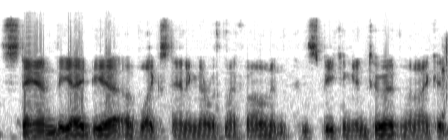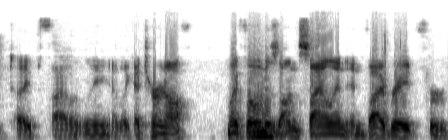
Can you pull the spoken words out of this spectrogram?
stand the idea of like standing there with my phone and, and speaking into it when I could type silently. I, like I turn off my phone is on silent and vibrate for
